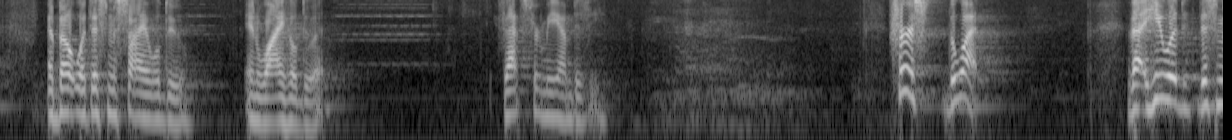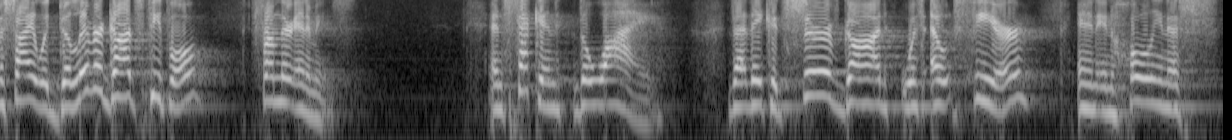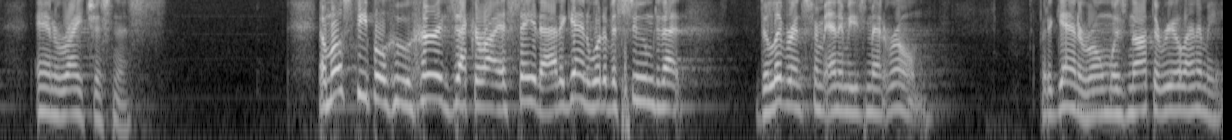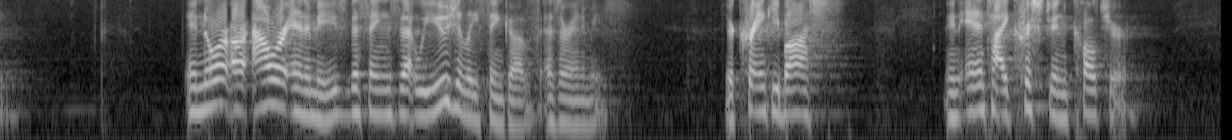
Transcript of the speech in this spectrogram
about what this Messiah will do and why he'll do it. If that's for me, I'm busy. First, the what? That he would, this Messiah would deliver God's people from their enemies. And second, the why. That they could serve God without fear and in holiness and righteousness. Now, most people who heard Zechariah say that, again, would have assumed that deliverance from enemies meant Rome. But again, Rome was not the real enemy. And nor are our enemies the things that we usually think of as our enemies. Your cranky boss, an anti Christian culture,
